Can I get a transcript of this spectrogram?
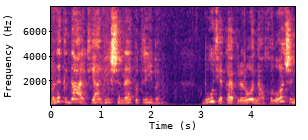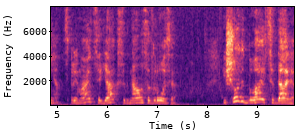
мене кидають, я більше не потрібен. Будь-яке природне охолодження сприймається як сигнал загрози. І що відбувається далі?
